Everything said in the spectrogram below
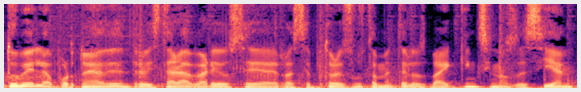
Tuve la oportunidad de entrevistar a varios eh, receptores justamente los Vikings y nos decían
